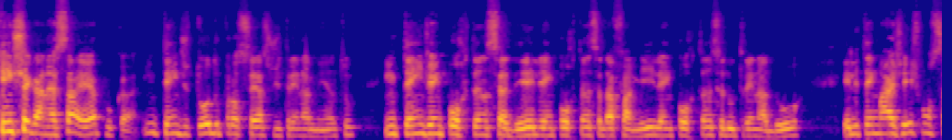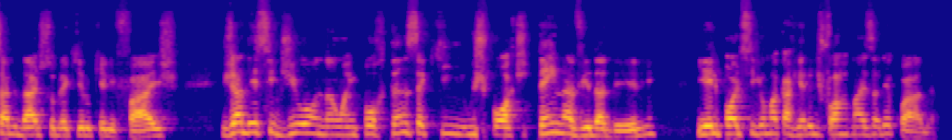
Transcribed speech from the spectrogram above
quem chegar nessa época entende todo o processo de treinamento, entende a importância dele, a importância da família, a importância do treinador, ele tem mais responsabilidade sobre aquilo que ele faz, já decidiu ou não a importância que o esporte tem na vida dele e ele pode seguir uma carreira de forma mais adequada.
